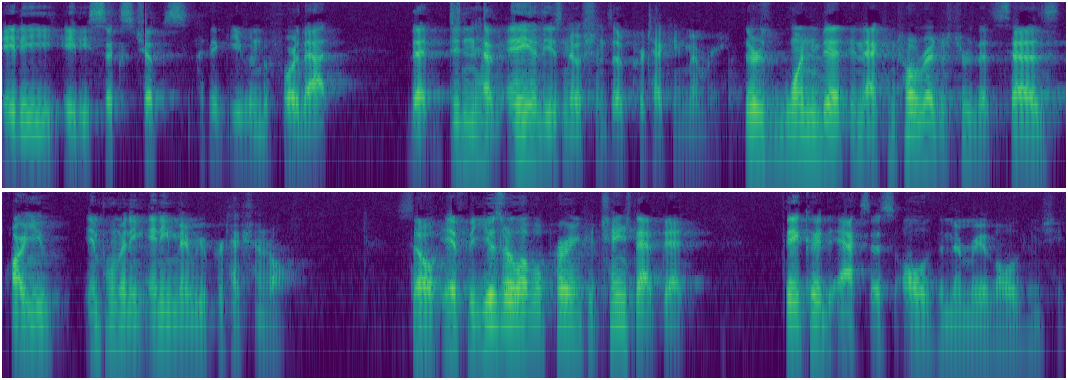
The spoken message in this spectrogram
8086 chips, I think even before that, that didn't have any of these notions of protecting memory. There's one bit in that control register that says, are you implementing any memory protection at all? So if a user level program could change that bit, they could access all of the memory of all of the machine.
